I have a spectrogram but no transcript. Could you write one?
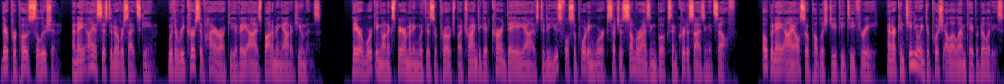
Their proposed solution, an AI assisted oversight scheme, with a recursive hierarchy of AIs bottoming out at humans. They are working on experimenting with this approach by trying to get current day AIs to do useful supporting work such as summarizing books and criticizing itself. OpenAI also published GPT 3 and are continuing to push LLM capabilities,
